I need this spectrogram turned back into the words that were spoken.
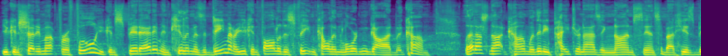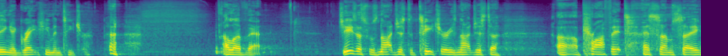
You can shut him up for a fool, you can spit at him and kill him as a demon, or you can fall at his feet and call him Lord and God. But come, let us not come with any patronizing nonsense about his being a great human teacher. I love that. Jesus was not just a teacher, he's not just a, a prophet, as some say.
